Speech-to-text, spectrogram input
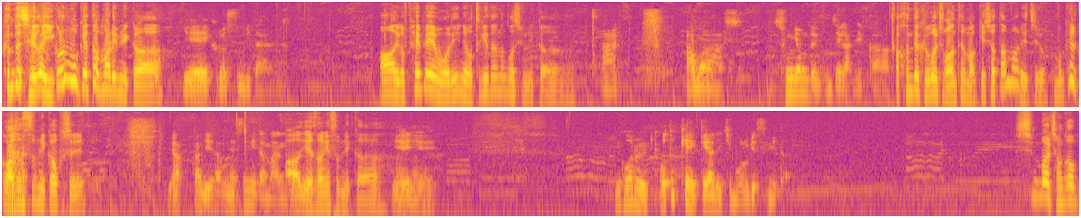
근데 제가 이걸 먹겠단 말입니까? 예, 그렇습니다. 아, 이거 패배의 원인이 어떻게 되는 것입니까? 아, 아마 수- 숙련도의 문제가 아닐까. 아, 근데 그걸 저한테 맡기셨단 말이지요. 못 깰 거 아셨습니까, 혹시? 약간 예상은 했습니다만. 아, 예상했습니까? 예, 예. 이거를 어떻게 깨야 될지 모르겠습니다. 신발 장갑은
